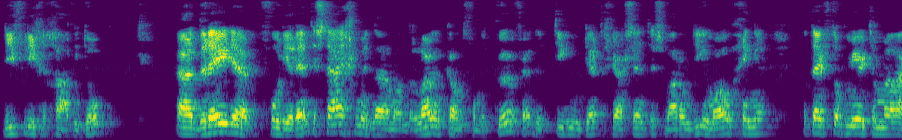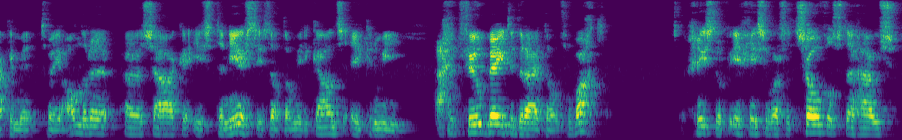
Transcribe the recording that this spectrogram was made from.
die vliegen gaat niet op. Uh, de reden voor die rentestijging, met name aan de lange kant van de curve, de 10, 30 jaar rentes, waarom die omhoog gingen, dat heeft toch meer te maken met twee andere uh, zaken. Is, ten eerste is dat de Amerikaanse economie eigenlijk veel beter draait dan verwacht. Gisteren of eergisteren was het zoveelste huis,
